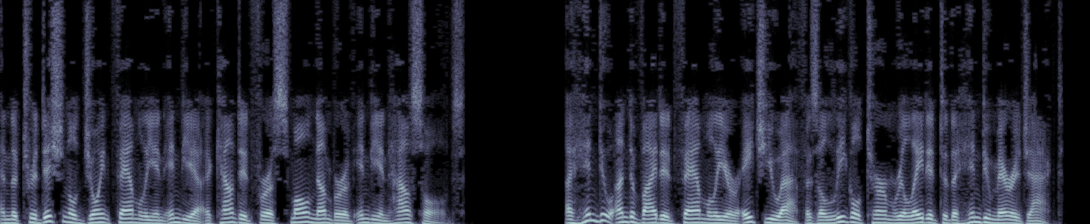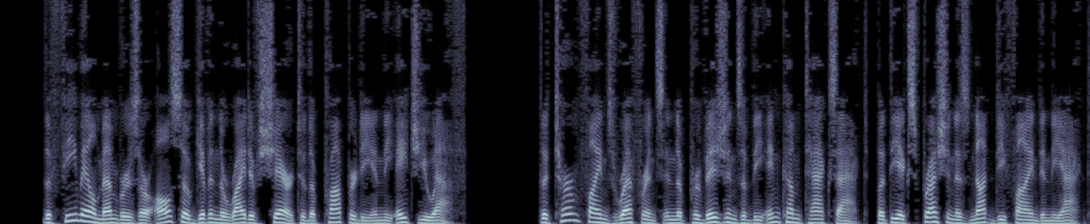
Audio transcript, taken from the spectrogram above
and the traditional joint family in India accounted for a small number of Indian households. A Hindu undivided family or HUF is a legal term related to the Hindu Marriage Act. The female members are also given the right of share to the property in the HUF. The term finds reference in the provisions of the Income Tax Act, but the expression is not defined in the Act.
